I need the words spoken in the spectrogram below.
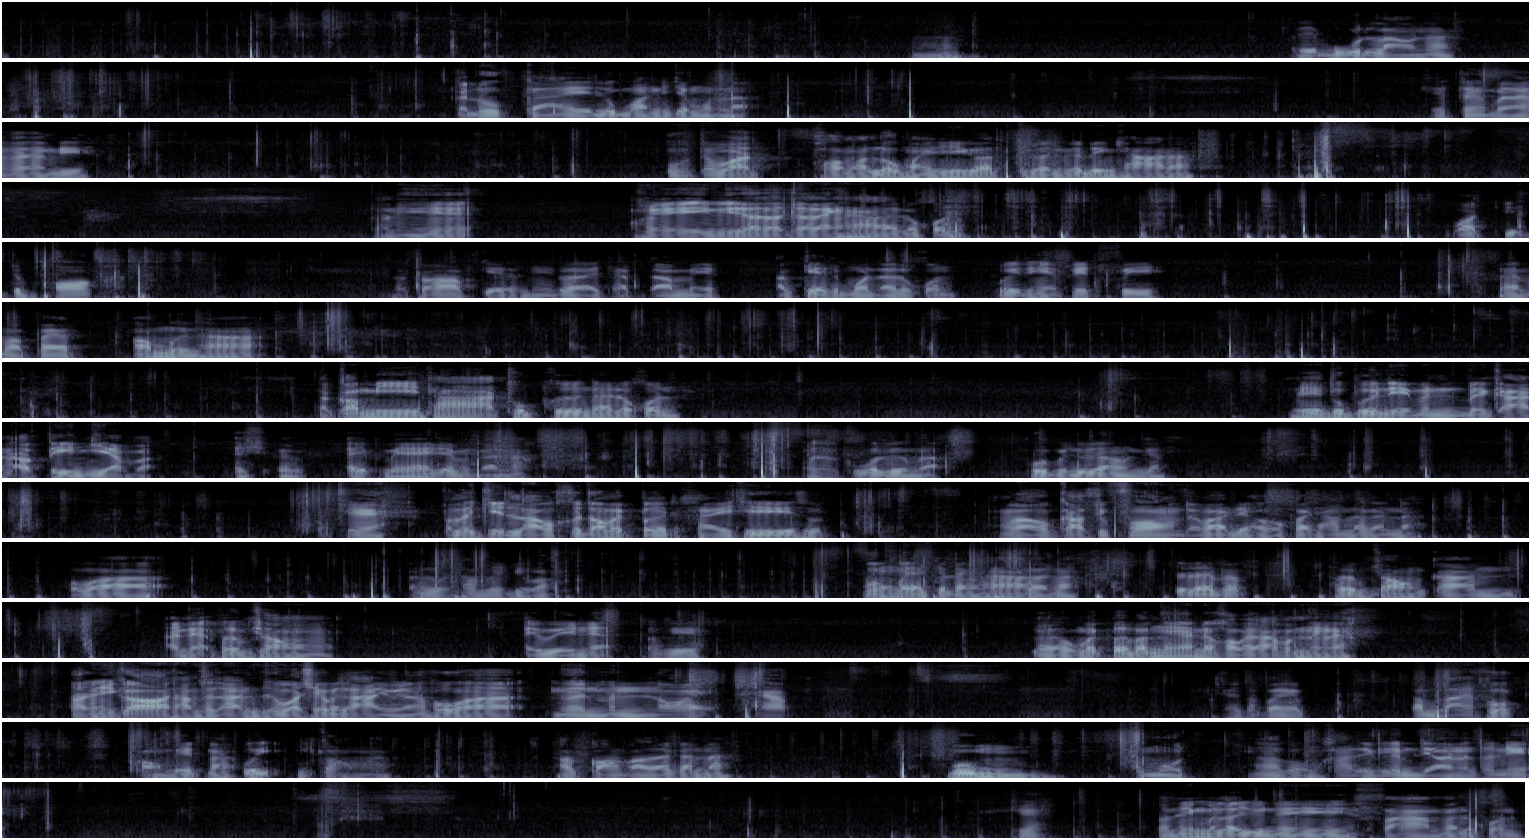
อันนี้บูทเรานะ กระดูกไก่ลูกบอลนี่จะหมดละโอเคเติมไปหน่อยก็ยังดี แต่ว่าพอมาโลกใหม่นี้ก็เงินก็เด้งช้านะ ตอนนี้ โอเค อีกนิดเดียวเราจะแรงห้าแล้วทุกคน What is the box แล้วก็อัปเกรดอันนี้ด้วยแท็บดาเมจอัปเกรดทั้งหมดแล้วทุกคนเว้ยนี่ไงเพชรฟรี ได้มาแปดเอาหมื่นห้า แล้วก็มีท่าทุบพื้นด้วยทุกคน ไม่ใช่ทุบพื้นดิมันเป็นการเอาตีนเหยียบอะเอ้ยเอ้ยเอ้ยไม่แน่ใจเหมือนกันนะ เออ กูก็ลืมละ พูดไม่รู้เรื่องเหมือนกัน โอเค ภารกิจเราคือต้องไปเปิดไข่ที่ดีที่สุดของเราเก้าสิบฟอง แต่ว่าเดี๋ยวค่อยทำแล้วกันนะ เพราะว่า เออทำอะไรดีวะฟงก็อยากจะแรงห้าแล้วนะ จะได้แบบเพิ่มช่องการ อันเนี้ยเพิ่มช่องไอเวนเนี่ยโอเคแล้วผมไม่เปิดแป๊บนึงนะเดี๋ยวขอเวลาแป๊บนึงนะตอนนี้ก็ทำเสร็จแล้วถือว่าใช้เวลาอยู่นะ เพราะว่าเงินมันน้อยนะครับเดี๋ยวต่อไปทำลายพวกกล่องเพชรนะ อุ้ยมีกล่องมาเอากล่องก่อนแล้วกันนะ บุ้มสมุดนะครับผมขาดอีกเล่มเดียวนะตอนนี้ โอเค ตอนนี้เหมือนเราอยู่ในฟาร์มนะทุกคน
